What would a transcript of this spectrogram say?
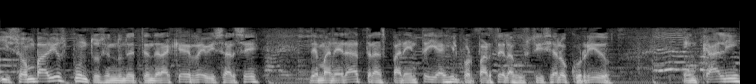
y son varios puntos en donde tendrá que revisarse de manera transparente y ágil por parte de la justicia lo ocurrido. En Cali,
